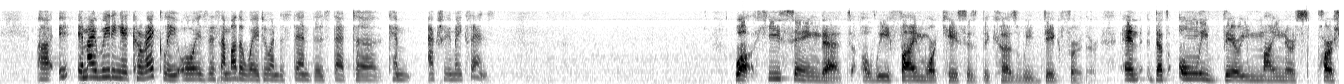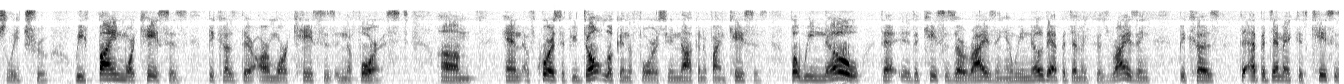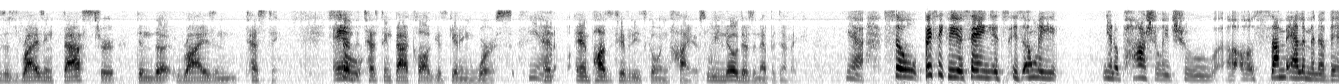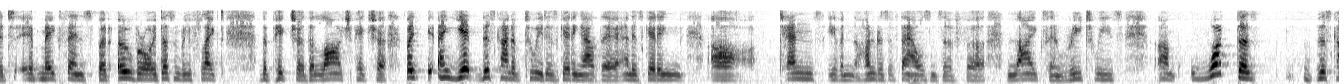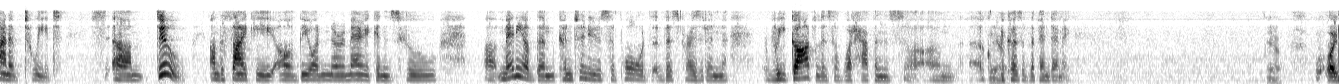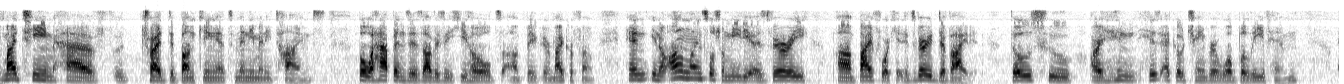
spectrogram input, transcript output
Uh, am I reading it correctly, or is there some other way to understand this that uh, can actually make sense? Well, he's saying that uh, we find more cases because we dig further. And that's only very minor, partially true. We find more cases because there are more cases in the forest. Um, and of course, if you don't look in the forest, you're not going to find cases. But we know that uh, the cases are rising, and we know the epidemic is rising because the epidemic is cases is rising faster than the rise in testing. And so the testing backlog is getting worse. Yeah. And, and positivity is going higher. So we know there's an epidemic. Yeah. So basically, you're saying it's it's only you know, partially true, uh, or some element of it, it makes sense, but overall it doesn't reflect the picture, the large picture. But, and yet this kind of tweet is getting out there and it's getting uh, tens, even hundreds of thousands of uh, likes and retweets. Um, what does this kind of tweet um, do on the psyche of the ordinary Americans who uh, many of them continue to support this president regardless of what happens uh, um, yeah. because of the pandemic. Yeah. Like my team have tried debunking it many, many times. But what happens is obviously he holds a bigger microphone. And, you know, online social media is very uh, bifurcated. It's very divided. Those who are in his echo chamber will believe him,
